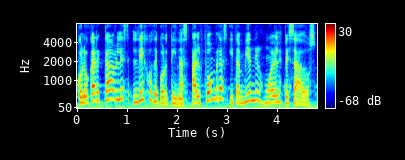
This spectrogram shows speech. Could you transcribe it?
Colocar cables lejos de cortinas, alfombras y también de los muebles pesados.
